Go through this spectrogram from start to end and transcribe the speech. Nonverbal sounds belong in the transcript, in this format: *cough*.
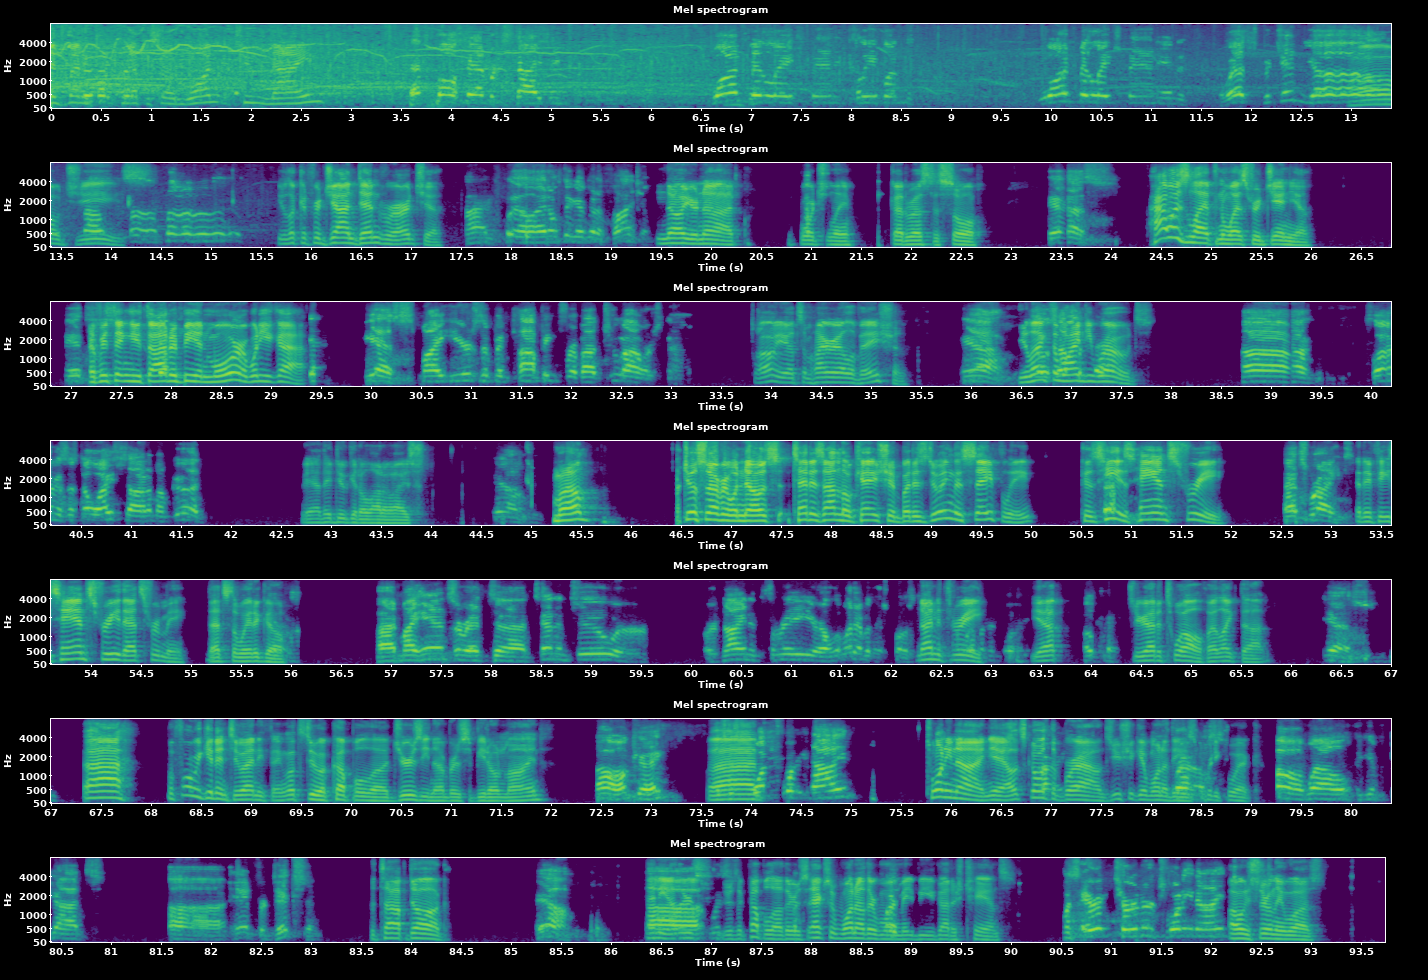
Middle-aged men Cleveland, episode one two nine. That's false advertising. One middle-aged man in Cleveland. One middle-aged man in West Virginia. Oh, jeez. You're looking for John Denver, aren't you? I, well, I don't think I'm going to find him. No, you're not. Unfortunately, God rest his soul. Yes. How is life in West Virginia? It's, Everything you thought it'd be and more, or what do you got? Yes, my ears have been popping for about two hours now. Oh, you had some higher elevation. Yeah. You like the windy roads. Uh, as long as there's no ice on them, I'm good. Yeah, they do get a lot of ice. Yeah. Well, just so everyone knows, Ted is on location, but is doing this safely because he is hands free. That's right. And if he's hands free, that's for me. That's the way to go. Uh, my hands are at uh, 10 and 2 or or 9 and 3 or whatever they're supposed to Nine and three. and. Yep. Okay. So you're at a 12. I like that. Yes. Uh, before we get into anything, let's do a couple uh, jersey numbers if you don't mind. Oh, okay. Uh, 149. 29. Yeah, let's go with the Browns. You should get one of these Browns. pretty quick. Oh, well, you've got uh Hanford Dixon. The top dog. Yeah. Any Uh, others? was- There's a couple others. Actually, one other one. Maybe you got a chance. Was Eric Turner 29? Oh, he certainly was.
